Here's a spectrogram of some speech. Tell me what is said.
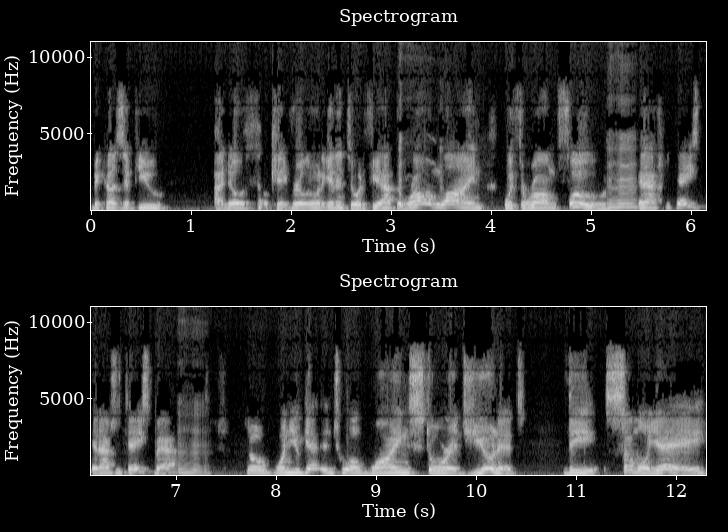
because if you I know. Okay, really want to get into it. If you have the wrong wine with the wrong food, Mm-hmm. it actually tastes it actually tastes bad. So when you get into a wine storage unit, the sommelier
